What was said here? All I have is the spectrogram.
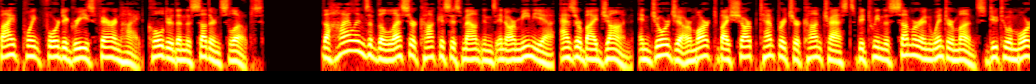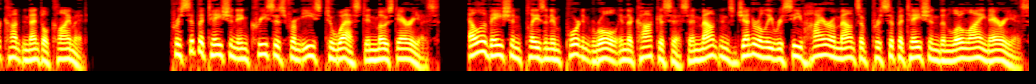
(5.4 degrees Fahrenheit) colder than the southern slopes. The highlands of the Lesser Caucasus Mountains in Armenia, Azerbaijan, and Georgia are marked by sharp temperature contrasts between the summer and winter months due to a more continental climate. Precipitation increases from east to west in most areas. Elevation plays an important role in the Caucasus and mountains generally receive higher amounts of precipitation than low-lying areas.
